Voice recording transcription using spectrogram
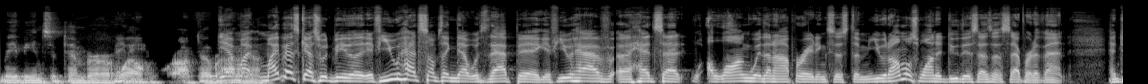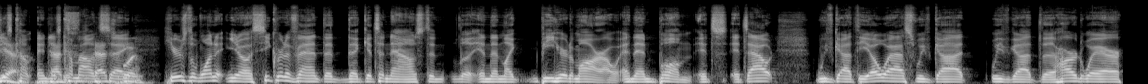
maybe in September maybe. well or October. Yeah, my, my best guess would be that if you had something that was that big, if you have a headset along with an operating system, you would almost want to do this as a separate event and just yeah, come and just come out and say, what, here's the one, you know, a secret event that, that gets announced and and then like be here tomorrow and then boom, it's it's out. We've got the OS, we've got we've got the hardware,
